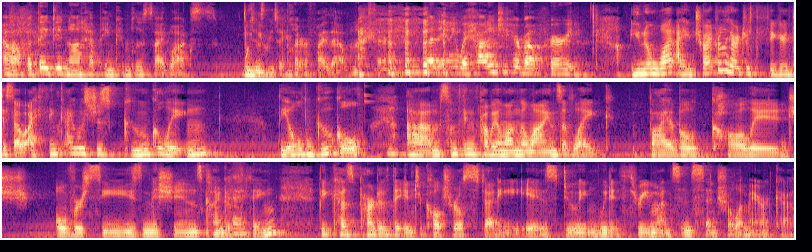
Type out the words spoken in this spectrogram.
uh, but they did not have pink and blue sidewalks. When just to there. clarify that when I said. but anyway, how did you hear about Prairie? You know what? I tried really hard to figure this out. I think I was just Googling the old Google, um, something probably along the lines of like Bible college overseas missions kind okay. of thing because part of the intercultural study is doing we did three months in central america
